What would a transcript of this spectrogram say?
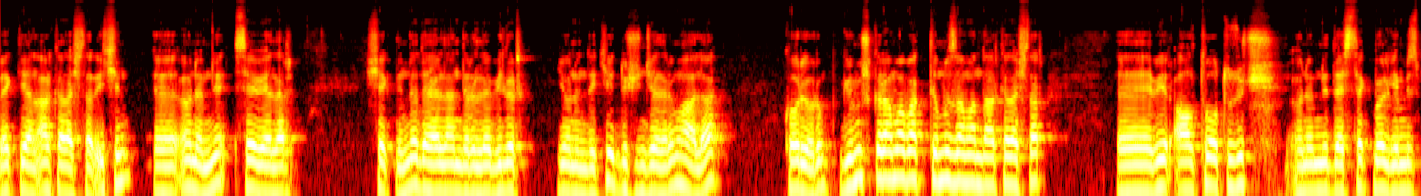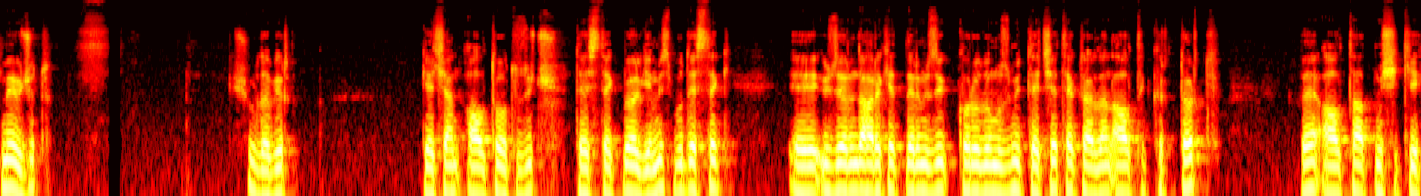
bekleyen arkadaşlar için e, önemli seviyeler şeklinde değerlendirilebilir yönündeki düşüncelerimi hala koruyorum. Gümüş grama baktığımız zaman da arkadaşlar e, bir 6.33 önemli destek bölgemiz mevcut. Şurada bir geçen 6.33 destek bölgemiz. Bu destek e, üzerinde hareketlerimizi koruduğumuz müddetçe tekrardan 6.44 ve 6.62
